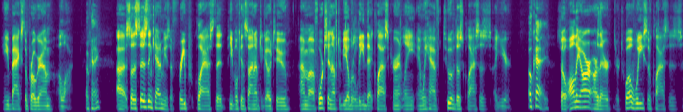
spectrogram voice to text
he backs the program a lot. Okay. Uh, so the Citizen Academy is a free class that people can sign up to go to. I'm uh, fortunate enough to be able to lead that class currently, and we have two of those classes a year. Okay. So all they are are their their 12 weeks of classes,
